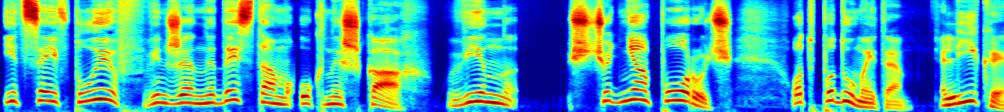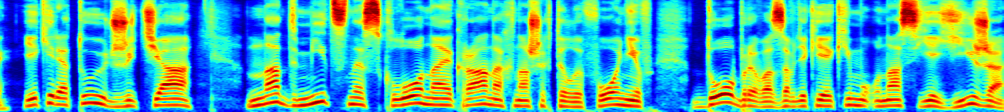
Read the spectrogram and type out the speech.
І цей вплив, він же не десь там у книжках, він щодня поруч. От подумайте, ліки, які рятують життя, надміцне скло на екранах наших телефонів, добрива, завдяки яким у нас є їжа.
